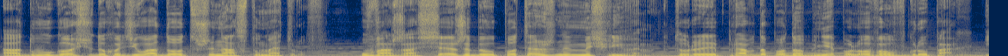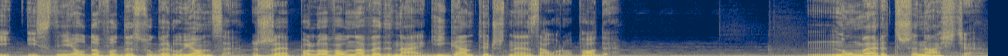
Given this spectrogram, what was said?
a długość dochodziła do 13 metrów. Uważa się, że był potężnym myśliwym, który prawdopodobnie polował w grupach i istnieją dowody sugerujące, że polował nawet na gigantyczne zauropody. Numer 13.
